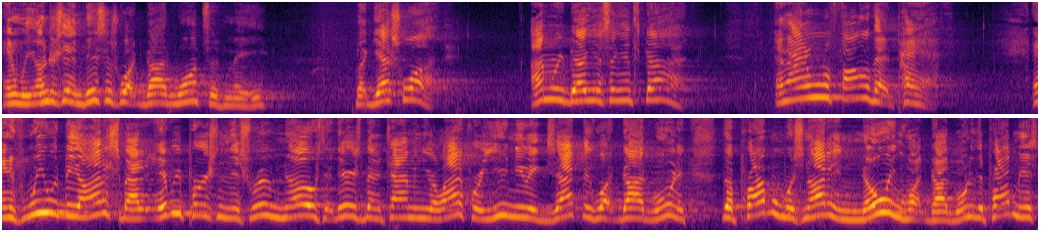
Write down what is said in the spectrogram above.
And we understand this is what God wants of me. But guess what? I'm rebellious against God. And I don't want to follow that path. And if we would be honest about it, every person in this room knows that there has been a time in your life where you knew exactly what God wanted. The problem was not in knowing what God wanted, the problem is,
